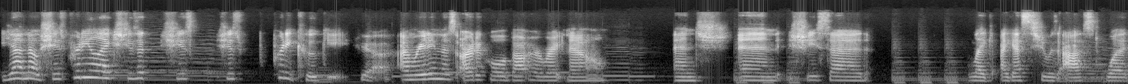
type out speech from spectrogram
yeah. No, she's pretty like she's a she's she's pretty kooky. Yeah. I'm reading this article about her right now, and sh- and she said, like, I guess she was asked what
